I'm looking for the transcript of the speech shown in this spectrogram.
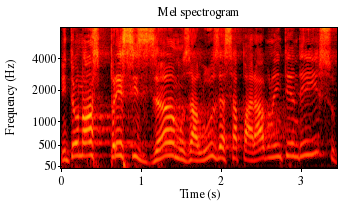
Então nós precisamos, à luz dessa parábola, entender isso.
